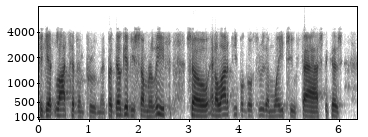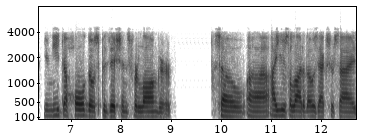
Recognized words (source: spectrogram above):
to get lots of improvement, but they'll give you some relief. So, and a lot of people go through them way too fast because you need to hold those positions for longer. So, uh, I use a lot of those exercise,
